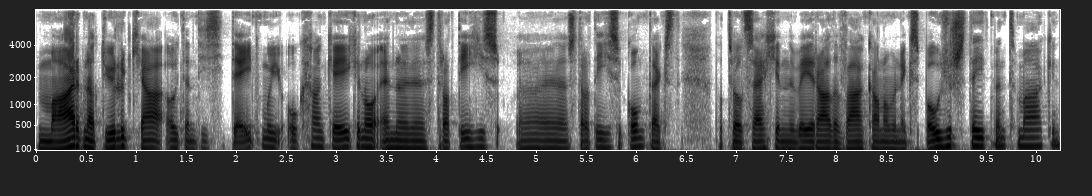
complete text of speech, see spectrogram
Maar natuurlijk, ja, authenticiteit moet je ook gaan kijken in een, strategisch, uh, strategische context. Dat wil zeggen, wij raden vaak aan om een exposure statement te maken.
